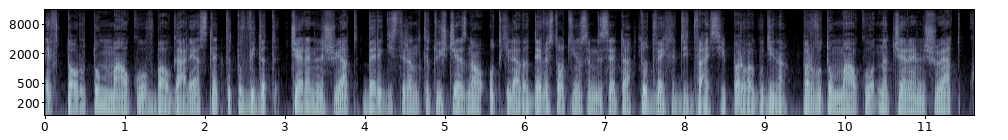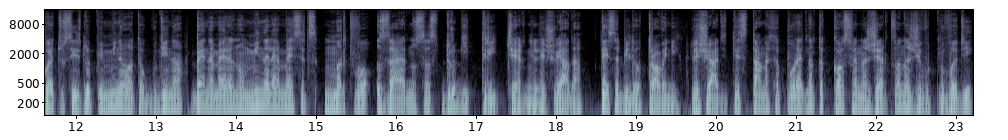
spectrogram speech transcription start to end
е второто малко в България, след като видът черен лешоят бе регистриран като изчезнал от 1980 до 2021 година. Първото малко на черен лешоят, което се излюпи миналата година, бе намерено миналия месец мъртво заедно с други три черни лешояда. Те са били отровени. Лешоядите станаха поредната косвена жертва на животновъди,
